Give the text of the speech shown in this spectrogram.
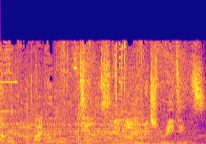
Double quadruple kills. Hello.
